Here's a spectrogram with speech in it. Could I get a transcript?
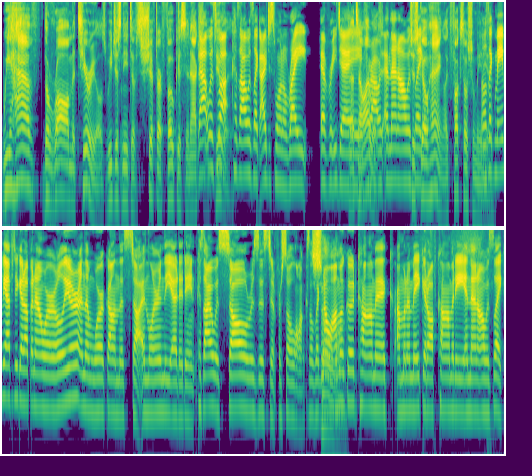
we have the raw materials. We just need to shift our focus and actually that was because I was like, I just want to write every day That's how for I was. hours, and then I was Just like, go hang. Like fuck social media. I was like, maybe I have to get up an hour earlier and then work on this stuff and learn the editing because I was so resistant for so long. Because I was like, So no, I'm a good comic. I'm gonna make it off comedy. And then I was like,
